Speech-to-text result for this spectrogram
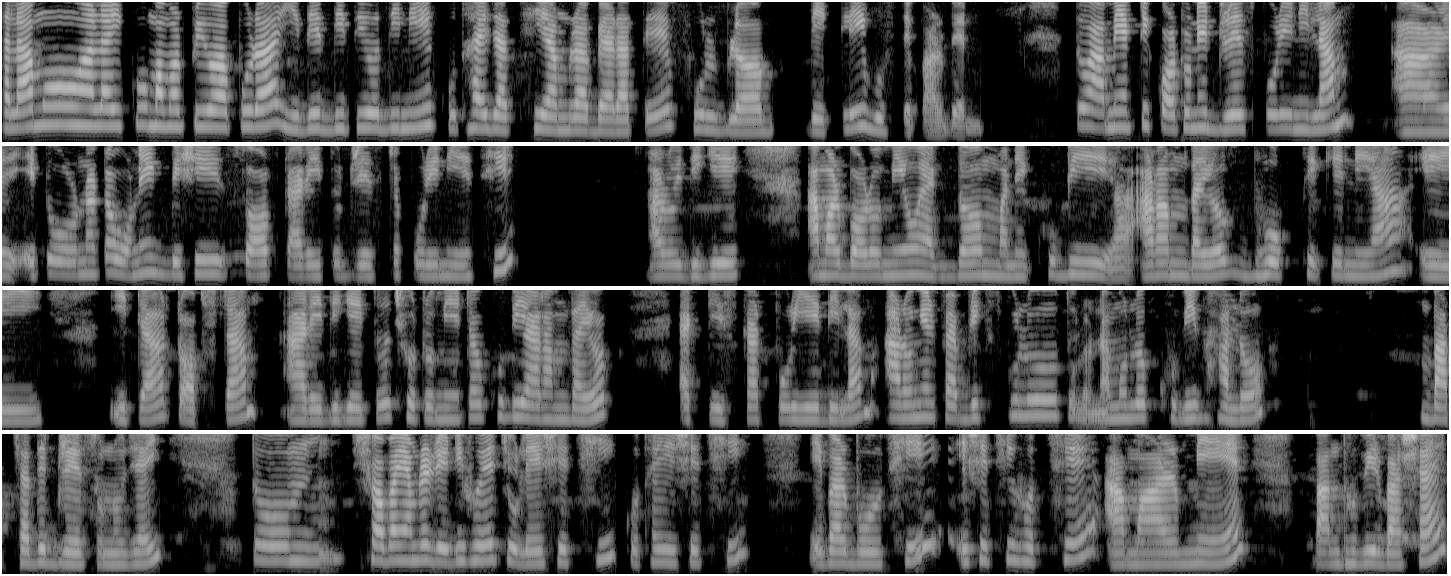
আসসালামু আলাইকুম আমার প্রিয় আপুরা। ঈদের দ্বিতীয় দিনে কোথায় যাচ্ছি আমরা বেড়াতে? ফুল ব্লগ দেখলেই বুঝতে পারবেন। তো আমি একটি কটনের ড্রেস পরে নিলাম। আর এ তো ওড়নাটা অনেক বেশি সফট আর এই তো ড্রেসটা পরে নিয়েছি। আর ওইদিকে আমার বড় মেয়েও একদম মানে খুবই আরামদায়ক ভোগ থেকে নেয়া এই ইটা, টপসটা। আর এদিকে তো ছোট মেয়েটাও খুবই আরামদায়ক। একটি স্কার্ট পরিয়ে দিলাম। আড়ঙের ফ্যাব্রিক্সগুলো তুলনামূলক খুবই ভালো। বাচ্চাদের ড্রেস অনুযায়ী। তো সবাই আমরা রেডি হয়ে চলে এসেছি। কোথায় এসেছি? এবার বলছি, এসেছি হচ্ছে আমার মেয়ের বান্ধবীর বাসায়।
